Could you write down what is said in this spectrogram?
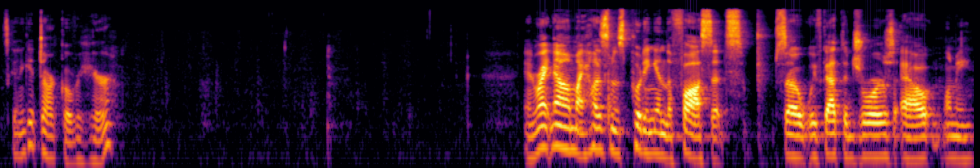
It's gonna get dark over here. And right now my husband's putting in the faucets. So we've got the drawers out. Let me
